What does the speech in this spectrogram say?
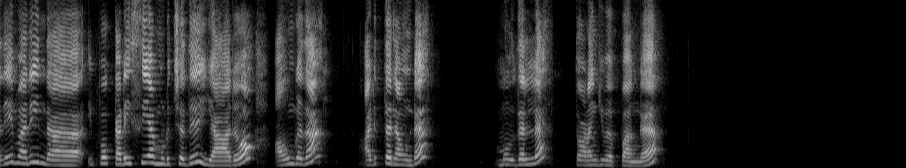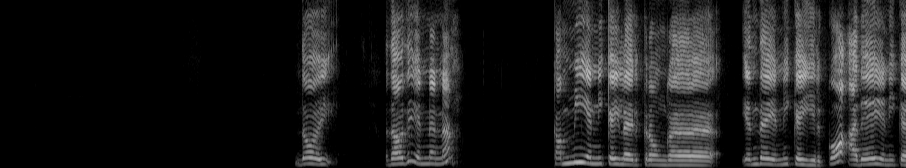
அதே மாதிரி இந்த இப்போ கடைசியாக முடித்தது யாரோ? அவங்க தான் அடுத்த ரவுண்டை முதல்ல தொடங்கி வைப்பாங்க. இதோ அதாவது என்னென்னா கம்மி எண்ணிக்கையில் இருக்கிறவங்க எந்த எண்ணிக்கை இருக்கோ அதே எண்ணிக்கை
